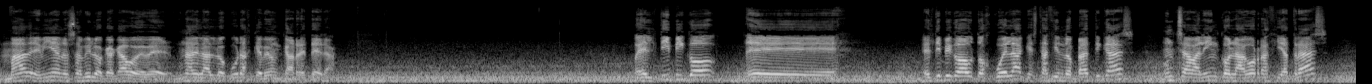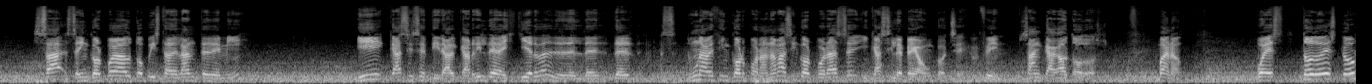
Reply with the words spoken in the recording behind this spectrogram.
Madre mía, no sabéis lo que acabo de ver. Una de las locuras que veo en carretera. El típico... Eh, el típico autoescuela que está haciendo prácticas. Un chavalín con la gorra hacia atrás. Se incorpora a la autopista delante de mí. Y casi se tira al carril de la izquierda. una vez incorpora, nada más incorporarse y casi le pega un coche. En fin, se han cagado todos. Bueno, pues todo esto,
